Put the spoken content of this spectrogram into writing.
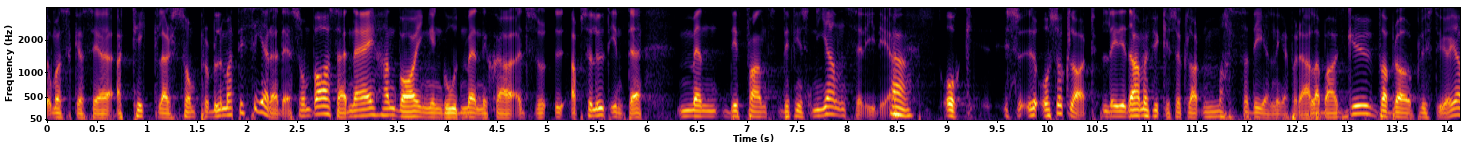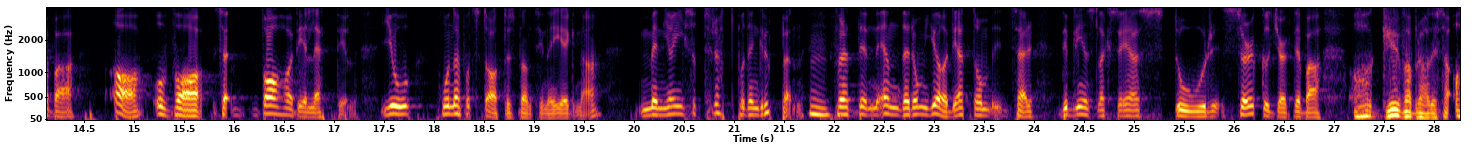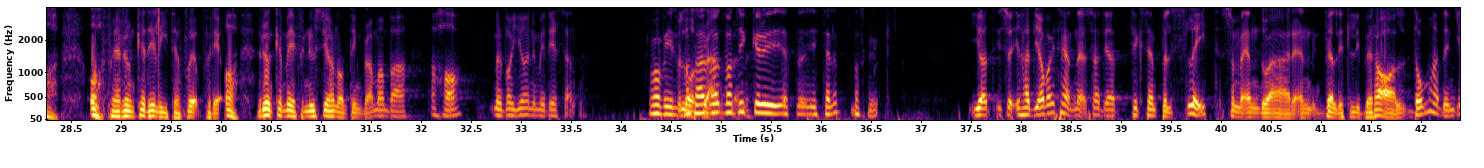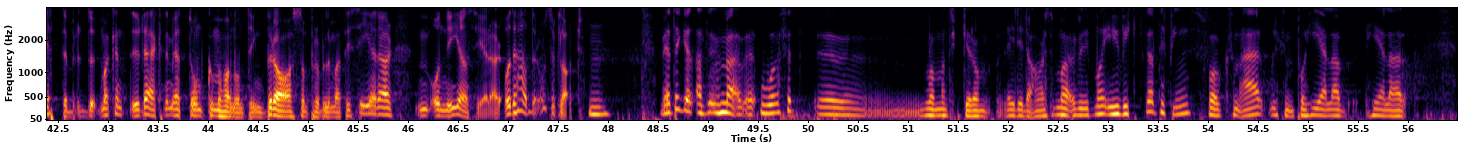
om man ska säga artiklar som problematiserade, som var så här, nej han var ingen god människa, absolut inte, men det, fanns, det finns nyanser i det. Ja. Och, och såklart, Lady Dahmer fick ju såklart massa delningar på det. Alla bara ”Gud vad bra upplyst du är”. Jag bara ”Ja, och vad, så, vad har det lett till?” Jo, hon har fått status bland sina egna. Men jag är så trött på den gruppen. Mm. För att det enda de gör, det är att de, så här, det blir en slags så här, stor circle jerk, det är bara ”Åh, gud vad bra du sa, åh, åh får jag runka dig lite för, för det? Åh, runka mig för nu ser jag någonting bra”. Man bara ”Jaha, men vad gör ni med det sen?” Vad, vill, Förlåt, vad, vad, vad tycker du att istället man skulle gjort? Jag, så hade jag varit henne så hade jag till exempel Slate, som ändå är en väldigt liberal, de hade en jättebra, man kan räkna med att de kommer ha någonting bra som problematiserar och nyanserar, och det hade de såklart. Men jag tänker att, att oavsett uh, vad man tycker om Lady Damer, så är det ju viktigt att det finns folk som är liksom på hela, hela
